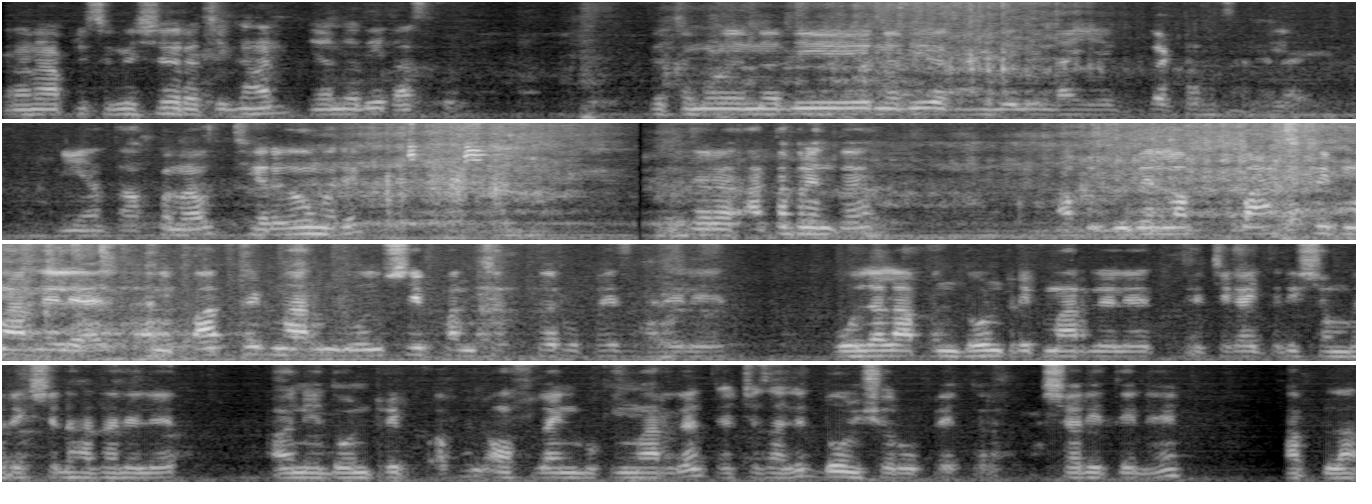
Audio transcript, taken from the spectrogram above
कारण आपली सगळी शहराची घाण या नदीत असते. त्याच्यामुळे नदी नदी राहिलेली नाही आहे गटर झालेला आहे. आणि आता आपण आहोत थेरगावमध्ये. तर आतापर्यंत आपण उबेरला पाच ट्रिप मारलेले आहेत आणि पाच ट्रिप मारून दोनशे पंच्याहत्तर रुपये झालेले आहेत. ओलाला आपण दोन ट्रिप मारलेले आहेत. त्याचे काहीतरी शंभर एकशे दहा झालेले आहेत. आणि दोन ट्रिप आपण ऑफलाईन बुकिंग मारले त्याचे झाले दोनशे रुपये. तर अशा रीतीने आपला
